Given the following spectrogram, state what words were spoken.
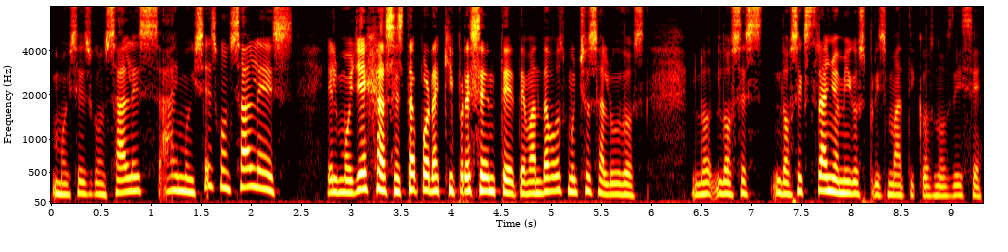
Moisés González, ay, Moisés González, el Mollejas está por aquí presente. Te mandamos muchos saludos. Los, los extraños amigos prismáticos, nos dice.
